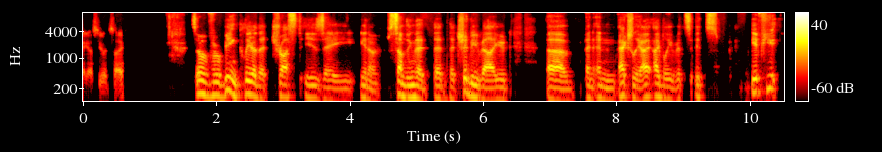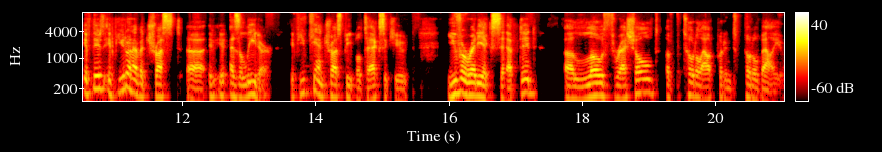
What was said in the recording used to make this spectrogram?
I guess you would say. So, we're being clear that trust is a you know something that that that should be valued, uh, and and actually, I, I believe it's it's if you if there's if you don't have a trust uh, if, if, as a leader if you can't trust people to execute you've already accepted a low threshold of total output and total value.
